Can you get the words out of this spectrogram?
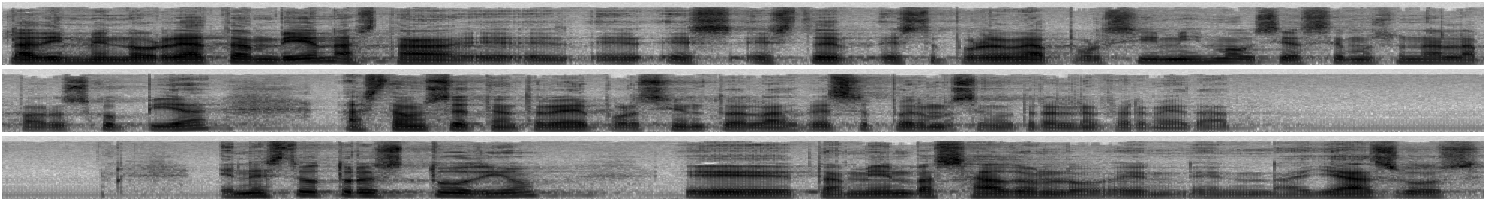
La dismenorrea también, hasta eh, eh, es este, este, problema por sí mismo, si hacemos una laparoscopía, hasta un 79% de las veces podemos encontrar la enfermedad. En este otro estudio, eh, también basado en, hallazgos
